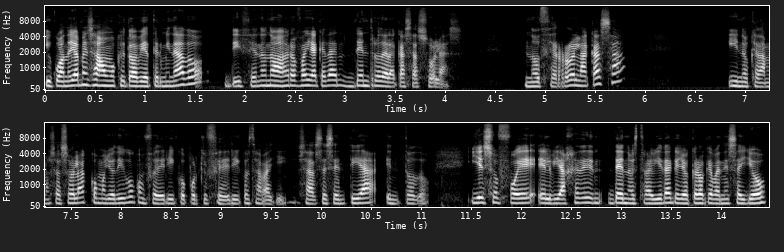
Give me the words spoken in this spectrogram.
y cuando ya pensábamos que todo había terminado, dice, no, no, ahora os vais a quedar dentro de la casa solas. Nos cerró en la casa y nos quedamos a solas, como yo digo, con Federico, porque Federico estaba allí, o sea, se sentía en todo. Y eso fue el viaje de, nuestra vida que yo creo que Vanessa y yo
